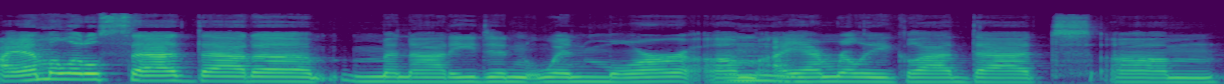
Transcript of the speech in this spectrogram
I am a little sad that uh, Minari didn't win more. Um, I am really glad that um,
